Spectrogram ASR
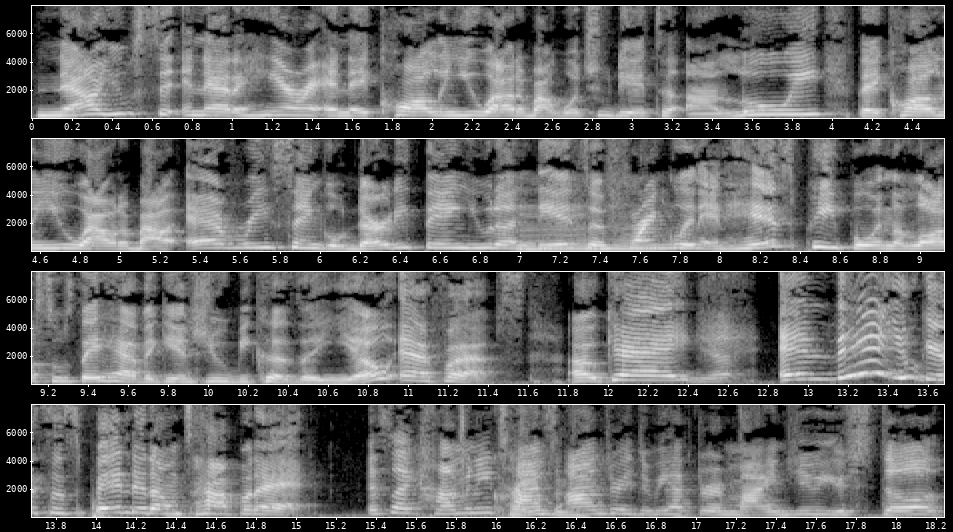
now you sitting at a hearing and they calling you out about what you did to Aunt Louie. They calling you out about every single dirty thing you done did Mm-hmm. to Franklin and his people and the lawsuits they have against you because of your f ups. Okay, Yep. and then you get suspended on top of that. It's like how many times, Andre, do we have to remind you you're still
